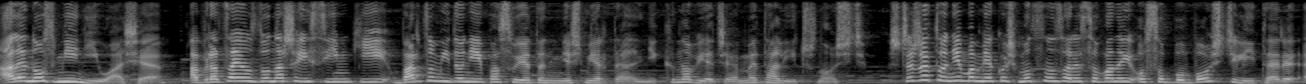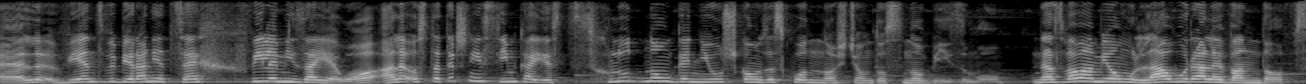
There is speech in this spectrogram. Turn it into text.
ale no zmieniła się. A wracając do naszej simki, bardzo mi do niej pasuje ten nieśmiertelnik. No wiecie, metaliczność. Szczerze to nie mam jakoś mocno zarysowanej osobowości litery L, więc wybieranie cech chwilę mi zajęło, ale ostatecznie Simka jest schludną geniuszką ze skłonnością do snobizmu. Nazwałam ją Laura Lewandowska.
